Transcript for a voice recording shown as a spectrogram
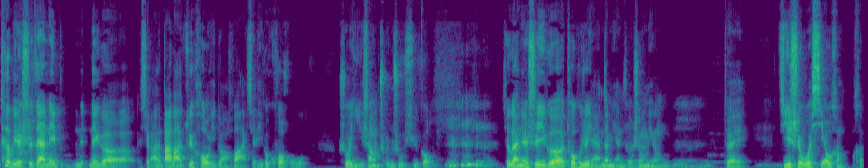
特别是在那那那个写完了爸爸最后一段话，写了一个括弧，说以上纯属虚构，就感觉是一个脱口秀演员的免责声明。对，即使我写我很很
